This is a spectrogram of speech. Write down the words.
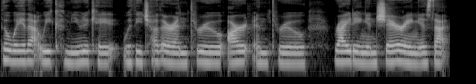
the way that we communicate with each other and through art and through writing and sharing is that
